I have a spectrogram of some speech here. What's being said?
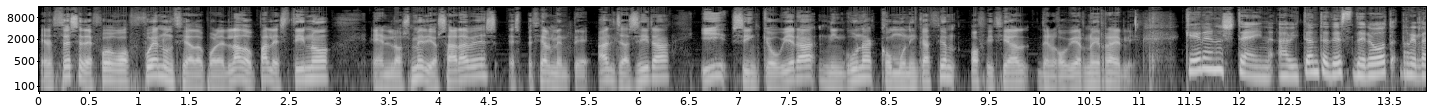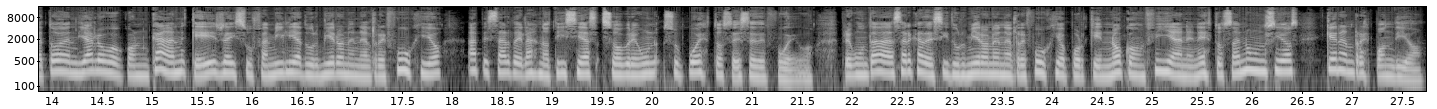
el cese de fuego fue anunciado por el lado palestino en los medios árabes, especialmente Al Jazeera, y sin que hubiera ninguna comunicación oficial del gobierno israelí. Keren Stein, habitante de Sderot, relató en diálogo con Khan que ella y su familia durmieron en el refugio a pesar de las noticias sobre un supuesto cese de fuego. Preguntada acerca de si durmieron en el refugio porque no confían en estos anuncios, Keren respondió.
